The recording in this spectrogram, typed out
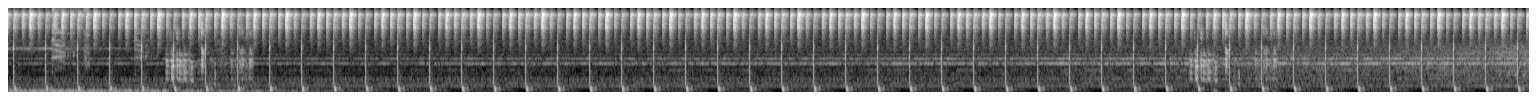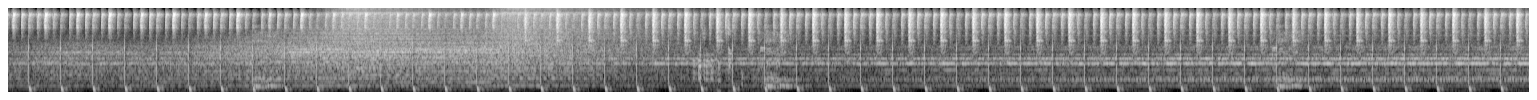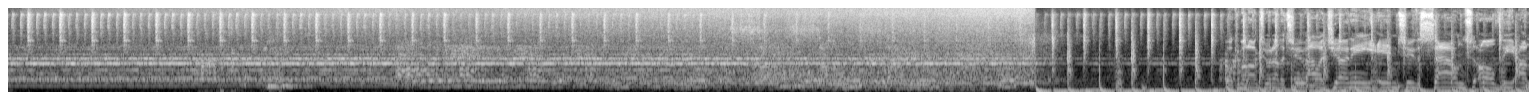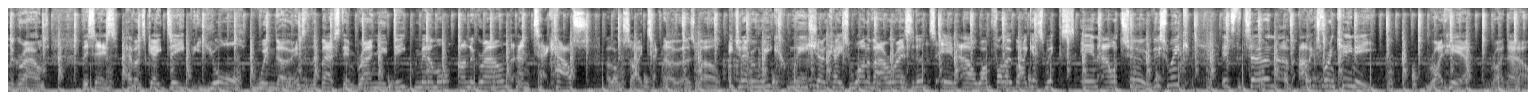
Journey into the sounds of the underground. This is Heaven's Gate Deep, your window into the best in brand new deep, minimal, underground, and tech house, alongside techno as well. Each and every week, we showcase one of our residents in hour one, followed by a guest mix in hour two. This week, it's the turn of Alex Franchini, right here, right now.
